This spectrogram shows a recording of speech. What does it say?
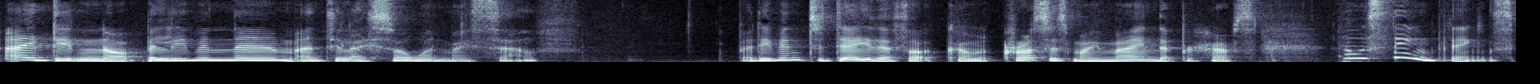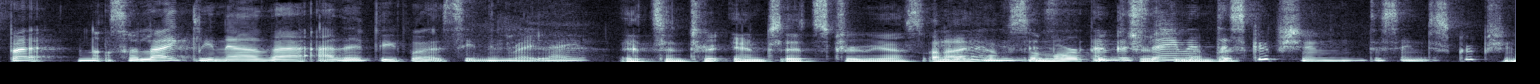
I did not believe in them until I saw one myself. But even today, the thought crosses my mind that perhaps I was seeing things, but not so likely now that other people have seen them right live. it's intri- it's true yes and i have some more and pictures the same remember description. The same description.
